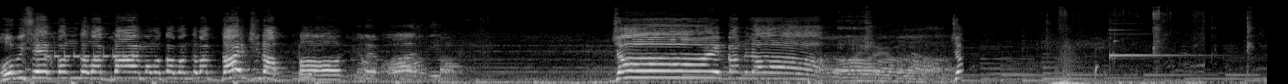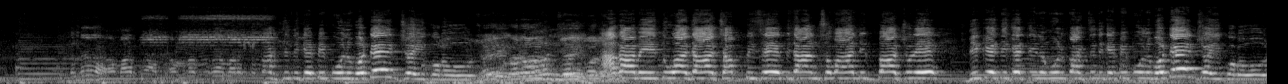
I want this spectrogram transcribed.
অভিষেক বন্দ্যোপাধ্যায় মমতা বন্দ্যোপাধ্যায় জিন্দাবাদ। জয় বাংলা। জয়- বিপুল ভোটে জয়ী করুন। আগামী দু হাজার ছাব্বিশে বিধানসভা নির্বাচনে দিকে দিকে তৃণমূল প্রার্থীদেরকে বিপুল ভোটে জয়ী করুন।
